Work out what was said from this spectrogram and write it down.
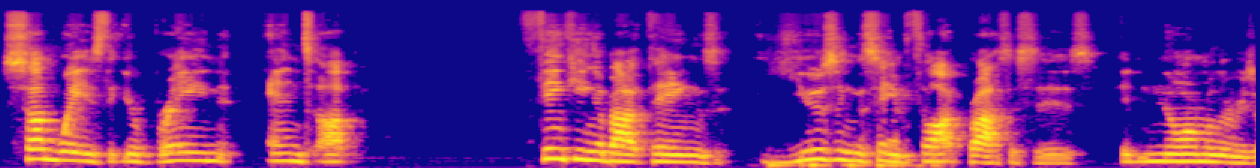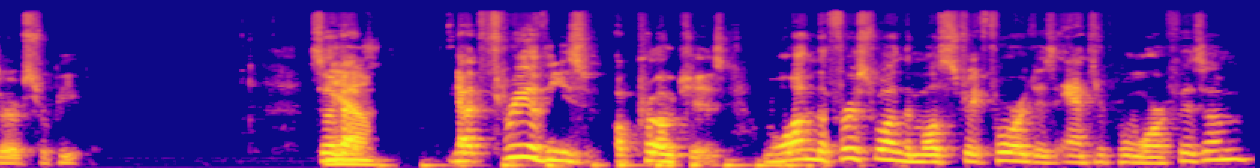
some ways that your brain ends up thinking about things using the same thought processes it normally reserves for people. So yeah. that's got three of these approaches. One, the first one, the most straightforward, is anthropomorphism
